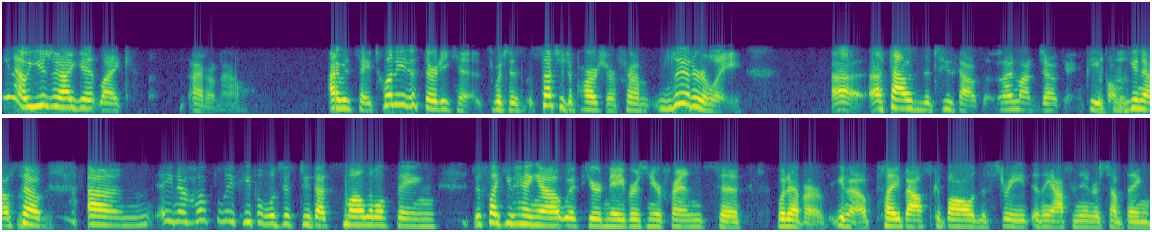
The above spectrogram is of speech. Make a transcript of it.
you know, usually I get like, I don't know, I would say 20 to 30 kids, which is such a departure from literally uh, a thousand to two thousand. And I'm not joking, people. Mm-hmm. You know, so mm-hmm. um, you know, hopefully people will just do that small little thing, just like you hang out with your neighbors and your friends to whatever, you know, play basketball in the street in the afternoon or something.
